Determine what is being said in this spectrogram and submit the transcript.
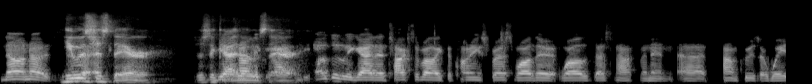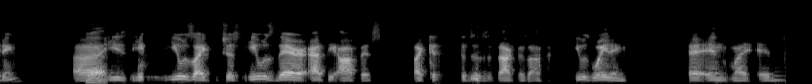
no no. He was the- just there, just a yeah, guy no, that the was guy- there. The elderly guy that talks about like the Pony Express while they're while Dustin Hoffman and uh, Tom Cruise are waiting. Uh, Yeah. he's he, he was like just he was there at the office like cause it was a doctor's office. He was waiting uh, in like in,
